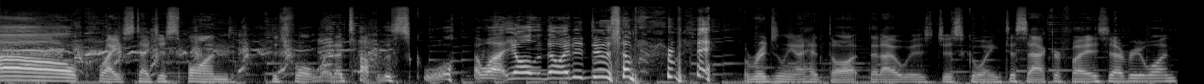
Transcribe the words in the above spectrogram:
Oh, Christ, I just spawned the troll right on top of the school. I want y'all to know I didn't do this on purpose. Originally, I had thought that I was just going to sacrifice everyone.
